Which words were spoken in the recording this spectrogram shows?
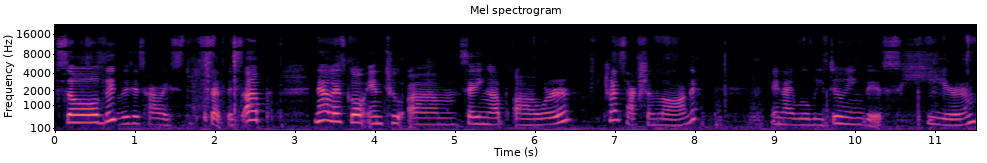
So this this is how i set this up. Now let's go into um setting up our transaction log. And i will be doing this here.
